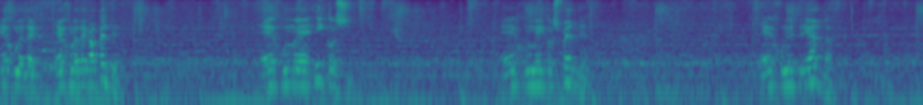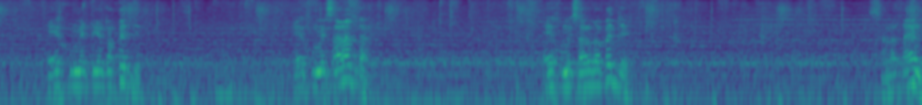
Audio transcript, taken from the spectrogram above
Έχουμε 10. Έχουμε 15. Έχουμε 20. Έχουμε 25. Έχουμε 30. Έχουμε 35. Έχουμε 40. Έχουμε 45. 41.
